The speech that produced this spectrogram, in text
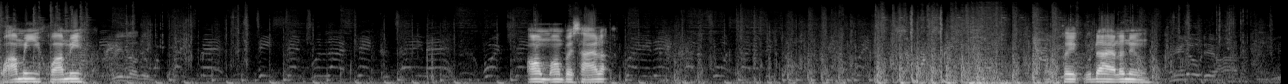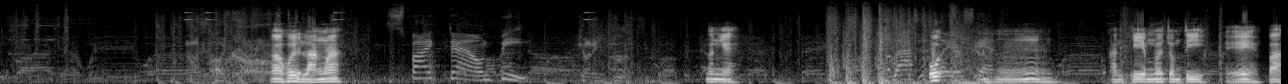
ขวามีขวามี Reloading. อ้อมอ้อมไปซ้ายละโอเคกูได้แล้วหนึ่งอ้าวเฮ้ยหลังมา Spike down B. นั่นไง Last Ôi. player อื standing. มอ่านเกมแล้วโจมตีเอ๊ะป่ะ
